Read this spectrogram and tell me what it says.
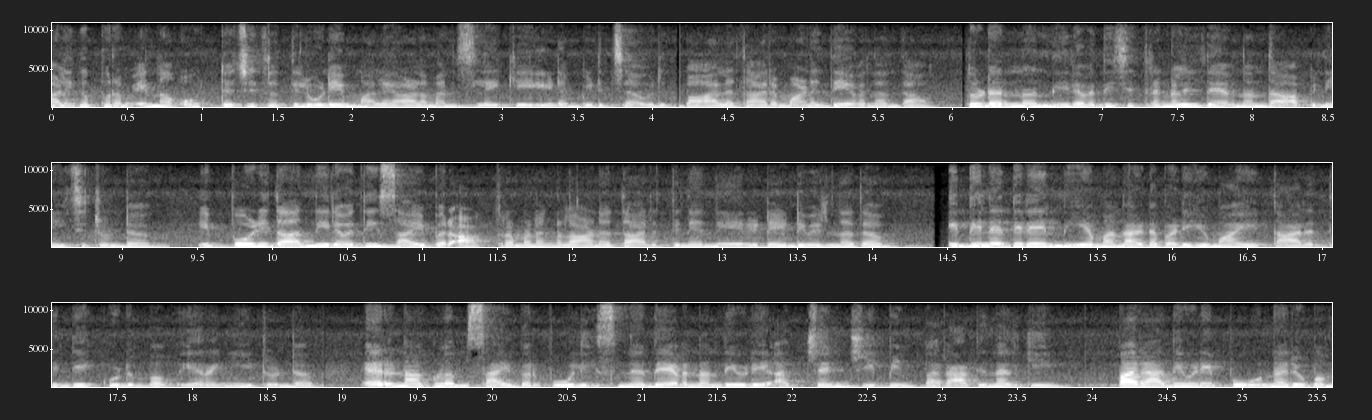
മാളികപ്പുറം എന്ന ഒറ്റ ചിത്രത്തിലൂടെ മലയാള മനസ്സിലേക്ക് ഇടം പിടിച്ച ഒരു ബാലതാരമാണ് ദേവനന്ദ. തുടർന്ന് നിരവധി ചിത്രങ്ങളിൽ ദേവനന്ദ അഭിനയിച്ചിട്ടുണ്ട്. ഇപ്പോഴിതാ നിരവധി സൈബർ ആക്രമണങ്ങളാണ് താരത്തിന് നേരിടേണ്ടി വരുന്നത്. ഇതിനെതിരെ നിയമ നടപടിയുമായി താരത്തിന്റെ കുടുംബം ഇറങ്ങിയിട്ടുണ്ട്. എറണാകുളം സൈബർ പോലീസിന് ദേവനന്ദയുടെ അച്ഛൻ ജിബിൻ പരാതി നൽകി. പരാതിയുടെ പൂർണരൂപം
